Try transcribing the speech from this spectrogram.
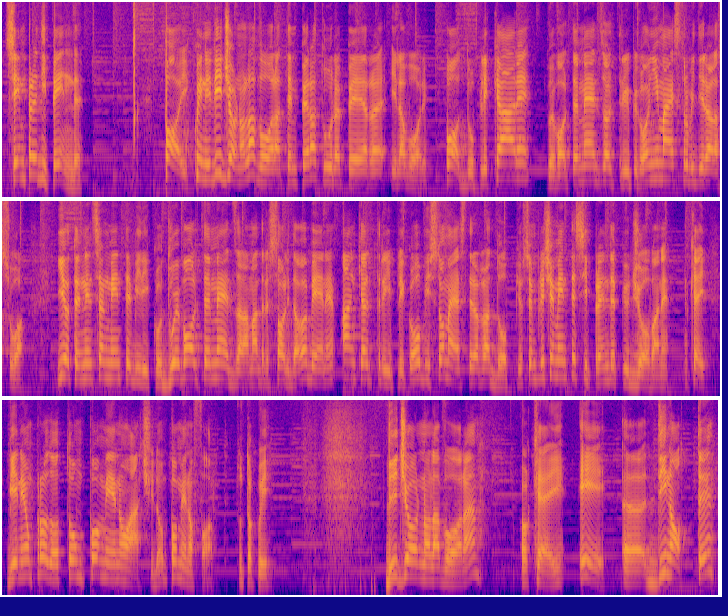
sempre dipende. Poi, quindi di giorno lavora a temperature per i lavori. Può duplicare due volte e mezzo al triplico, ogni maestro vi dirà la sua. Io tendenzialmente vi dico due volte e mezza la madre solida va bene, anche al triplico, ho visto maestri al raddoppio, semplicemente si prende più giovane, ok? Viene un prodotto un po' meno acido, un po' meno forte, tutto qui. Di giorno lavora, ok? E eh, di notte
